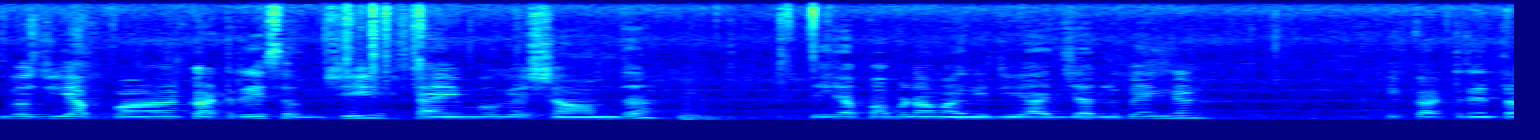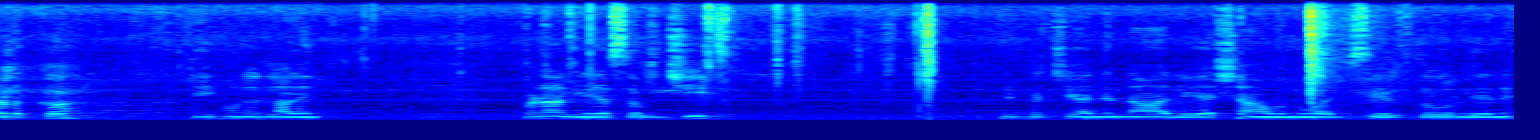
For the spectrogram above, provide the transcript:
ਲੋ ਜੀ, ਆਪਾਂ ਕੱਟ ਰਹੇ ਸਬਜ਼ੀ ਟਾਈਮ ਹੋ ਗਿਆ ਸ਼ਾਮ ਦਾ। ਤੇ ਆਪਾਂ ਬਣਾਵਾਂਗੇ ਜੀ ਅੱਜ ਆਲੂ ਬੈਂਗਣ। ਇਹ ਕੱਟ ਰਹੇ ਤੜਕਾ, ਤੇ ਹੁਣ ਲਾਣੇ ਬਣਾਉਂਦੇ ਆ ਸਬਜ਼ੀ। ਤੇ ਬੱਚਿਆਂ ਨੇ ਨਹਾ ਲਿਆ, ਸ਼ਾਮ ਨੂੰ ਅੱਜ ਸਿਰ ਧੋ ਲਏ ਨੇ।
